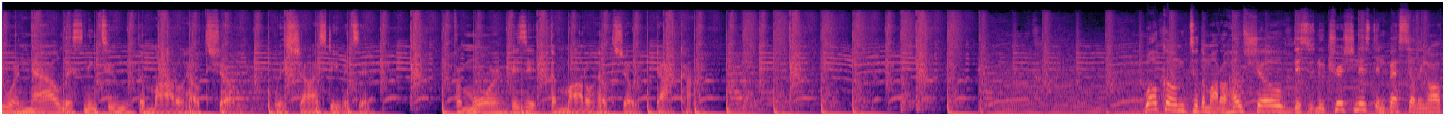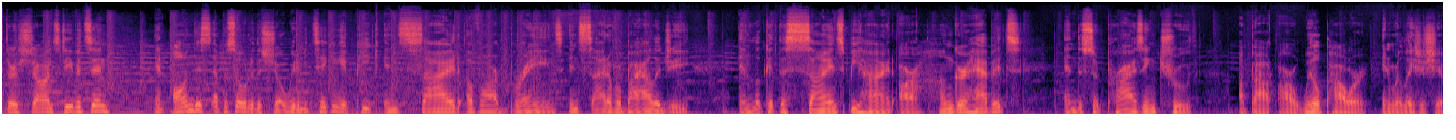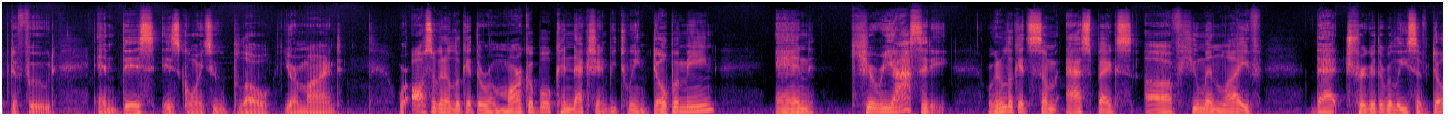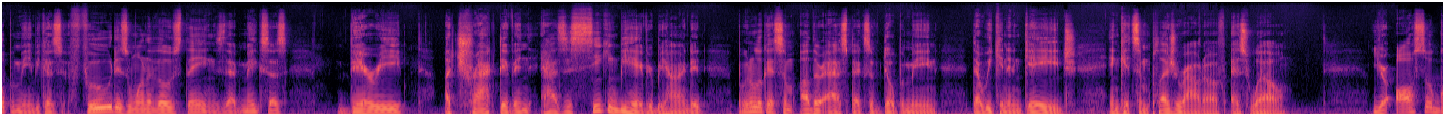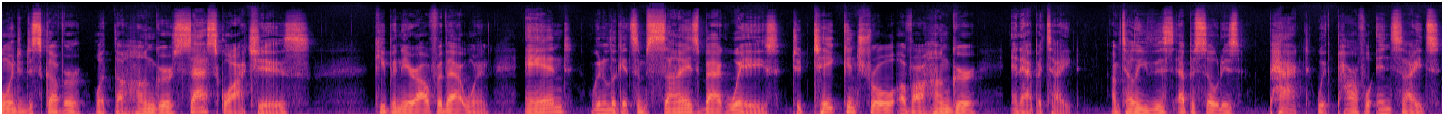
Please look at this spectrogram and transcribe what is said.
You are now listening to The Model Health Show with Shawn Stevenson. For more, visit themodelhealthshow.com. Welcome to The Model Health Show. This is nutritionist and best-selling author Shawn Stevenson. And on this episode of the show, we're going to be taking a peek inside of our brains, inside of our biology, and look at the science behind our hunger habits and the surprising truth about our willpower in relationship to food. And this is going to blow your mind. We're also going to look at the remarkable connection between dopamine and curiosity. We're going to look at some aspects of human life that trigger the release of dopamine because food is one of those things that makes us very attractive and has a seeking behavior behind it. But we're going to look at some other aspects of dopamine that we can engage and get some pleasure out of as well. You're also going to discover what the hunger Sasquatch is. Keep an ear out for that one. And we're going to look at some science backed ways to take control of our hunger and appetite. I'm telling you, this episode is packed with powerful insights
